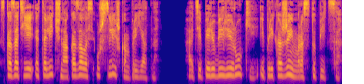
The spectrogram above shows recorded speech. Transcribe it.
Сказать ей это лично оказалось уж слишком приятно. «А теперь убери руки и прикажи им расступиться».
